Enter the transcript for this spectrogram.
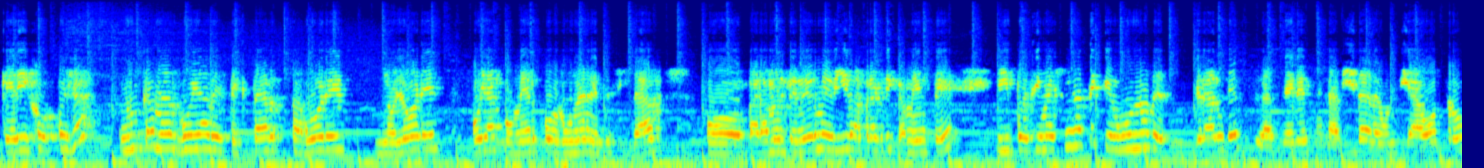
que dijo, pues ya, nunca más voy a detectar sabores ni olores, voy a comer por una necesidad o para mantenerme viva prácticamente. Y pues imagínate que uno de sus grandes placeres en la vida de un día a otro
